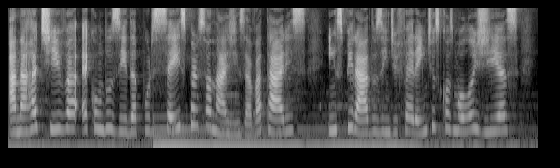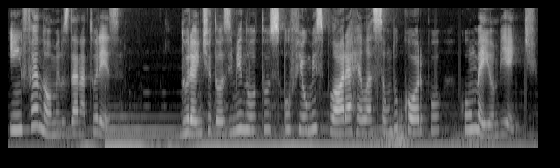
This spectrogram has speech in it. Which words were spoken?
A narrativa é conduzida por seis personagens avatares, inspirados em diferentes cosmologias e em fenômenos da natureza. Durante 12 minutos, o filme explora a relação do corpo com o meio ambiente.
